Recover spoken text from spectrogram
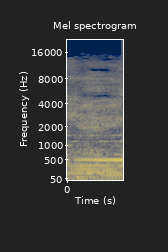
escape.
